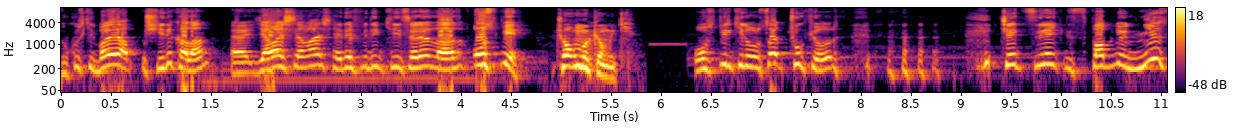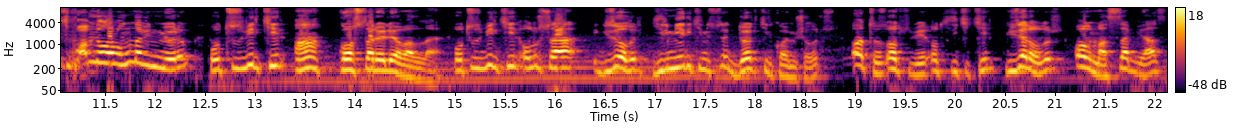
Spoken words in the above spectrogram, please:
9 kill bayağı 67 kalan. Ee, yavaş yavaş hedeflediğim kill söylemem lazım. Os1. Çok mu komik? Os1 kill olursa çok iyi olur. Chat sürekli spamlıyor. Niye spamlıyorlar onu da bilmiyorum. 31 kill. Aha Ghostlar ölüyor vallahi. 31 kill olursa güzel olur. 27 kill üstüne 4 kill koymuş oluruz. 30, 31, 32 kill güzel olur. Olmazsa biraz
